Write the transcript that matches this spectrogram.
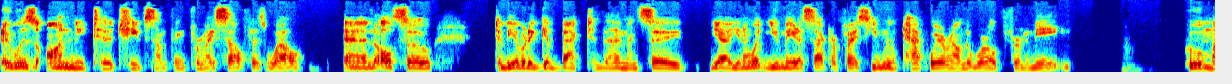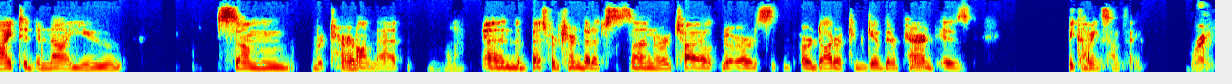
it was on me to achieve something for myself as well. And also to be able to give back to them and say, yeah, you know what? You made a sacrifice. You moved halfway around the world for me. Who am I to deny you some return on that? Mm-hmm. And the best return that a son or a child or or a daughter could give their parent is becoming something. Right.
